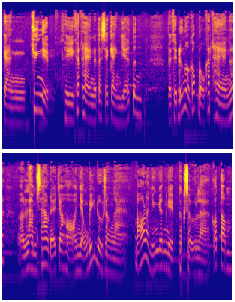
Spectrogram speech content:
càng chuyên nghiệp, thì khách hàng người ta sẽ càng dễ tin vậy thì đứng ở góc độ khách hàng á ờ, làm sao để cho họ nhận biết được rằng là đó là những doanh nghiệp thực sự là có tâm?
